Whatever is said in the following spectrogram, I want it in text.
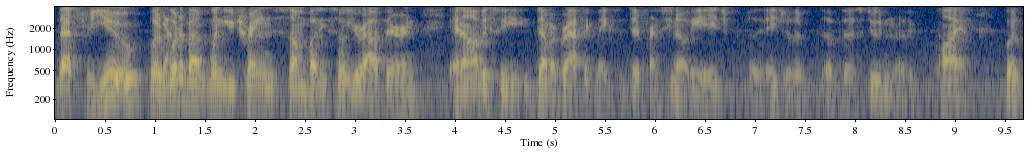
that's for you, but Yeah. what about when you train somebody? So you're out there, and and obviously demographic makes a difference. You know, the age uh, age of the of the student or the client. But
